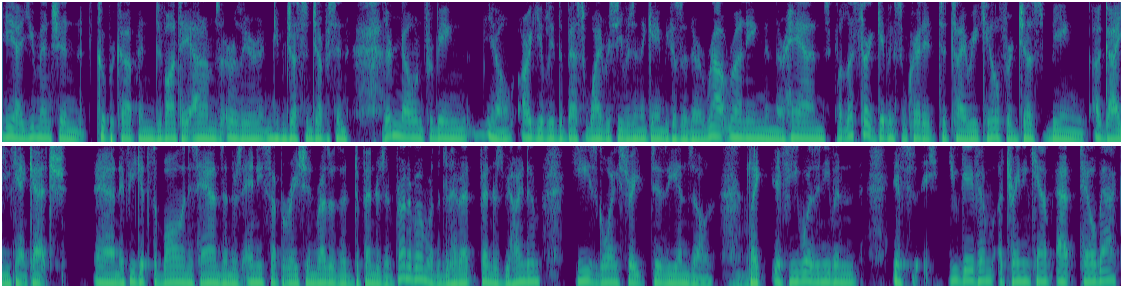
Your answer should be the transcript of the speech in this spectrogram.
Yeah, you mentioned Cooper Kupp and Davante Adams earlier, and even Justin Jefferson. They're known for being, you know, arguably the best wide receivers in the game because of their route running and their hands. But let's start giving some credit to Tyreek Hill for just being a guy you can't catch. And if he gets the ball in his hands and there's any separation, whether the defender's in front of him or the defender's behind him, he's going straight to the end zone. Like if he wasn't even, if you gave him a training camp at tailback,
